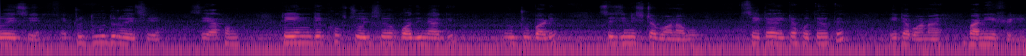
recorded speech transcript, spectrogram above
রয়েছে, একটু দুধ রয়েছে, সে এখন ট্রেন্ডে খুব চলছে কদিন আগে, ইউটিউবারে, সেই জিনিসটা বানাবো। সেটা এটা হতে হতে এটা বানায়, বানিয়ে ফেলি।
